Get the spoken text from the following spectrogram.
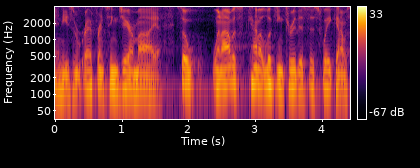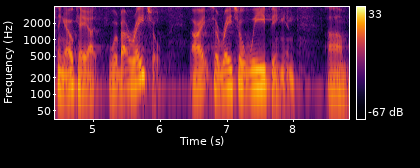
And he's referencing Jeremiah. So when I was kind of looking through this this week, and I was thinking, okay, I, what about Rachel? All right, so Rachel weeping, and um,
